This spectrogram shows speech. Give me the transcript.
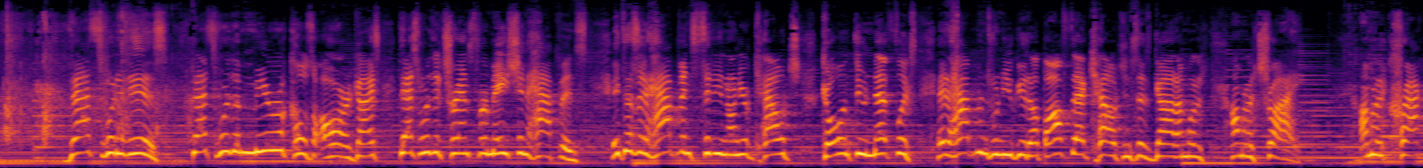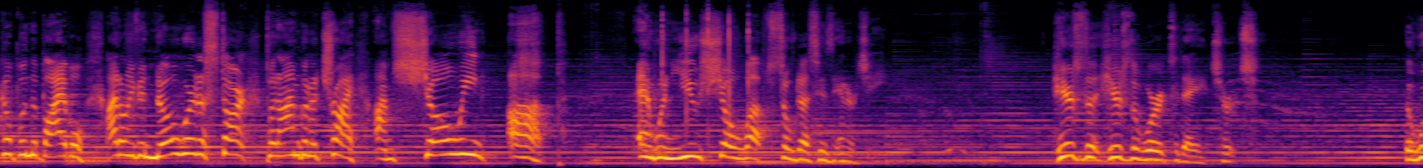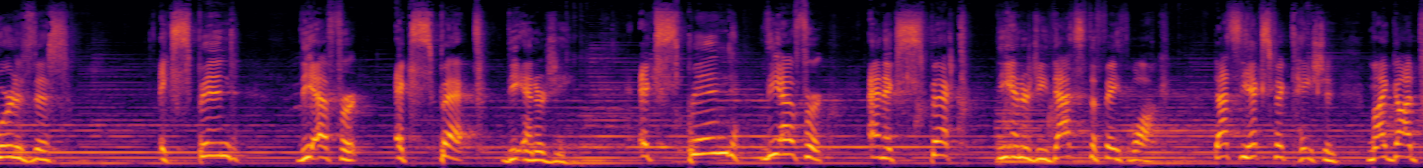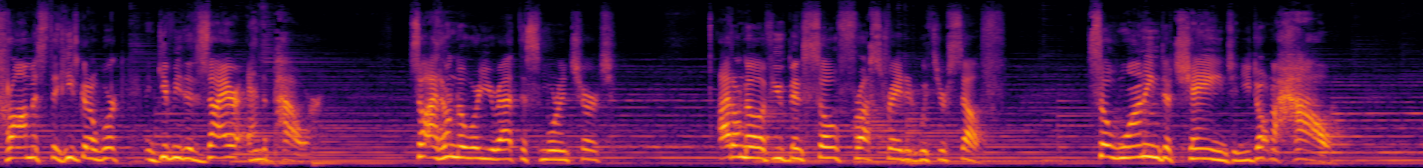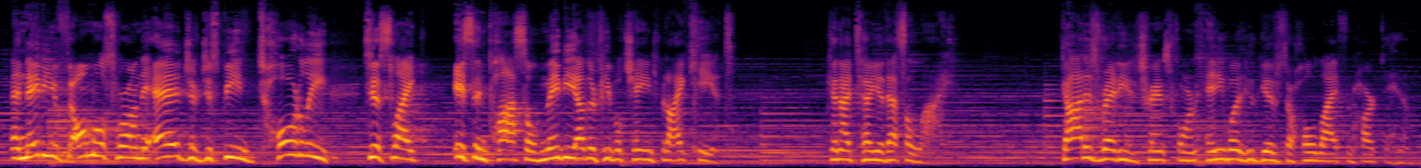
That's what it is. That's where the miracles are, guys. That's where the transformation happens. It doesn't happen sitting on your couch going through Netflix. It happens when you get up off that couch and says, God, I'm gonna, I'm gonna try. I'm gonna crack open the Bible. I don't even know where to start, but I'm gonna try. I'm showing up. And when you show up, so does his energy. Here's the, here's the word today, church. The word is this expend the effort, expect the energy. Expend the effort and expect the energy. That's the faith walk. That's the expectation. My God promised that He's going to work and give me the desire and the power. So I don't know where you're at this morning, church. I don't know if you've been so frustrated with yourself, so wanting to change and you don't know how. And maybe you've almost were on the edge of just being totally just like, it's impossible. Maybe other people change, but I can't. Can I tell you that's a lie? God is ready to transform anyone who gives their whole life and heart to Him.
